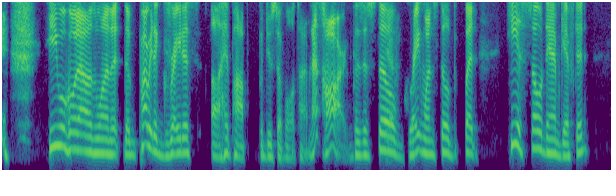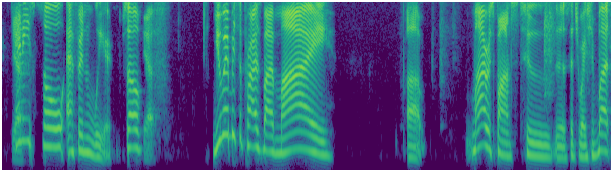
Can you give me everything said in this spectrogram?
he will go down as one of the probably the greatest uh, hip hop producer of all time. And that's hard because it's still yeah. great ones still, but he is so damn gifted, yes. and he's so effing weird. So yes, you may be surprised by my uh, my response to the situation. But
